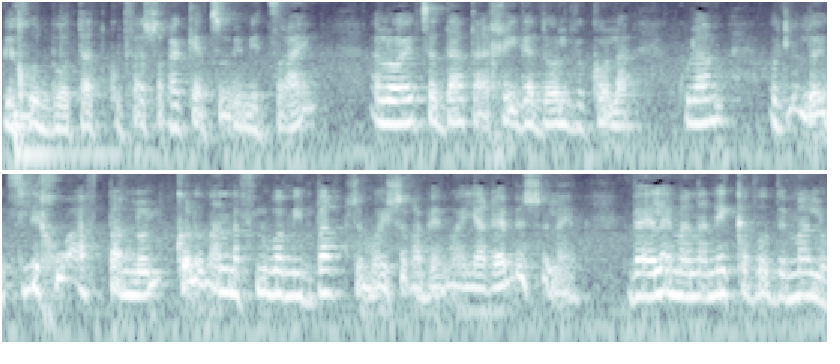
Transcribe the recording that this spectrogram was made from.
בייחוד באותה תקופה שרק יצאו ממצרים? הלוא עץ הדת הכי גדול וכל ה... כולם עוד לא הצליחו אף פעם, לא, כל הזמן נפלו במדבר כשמוישה רבנו היה רבה שלהם, והיה להם ענני כבוד ומה לא.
